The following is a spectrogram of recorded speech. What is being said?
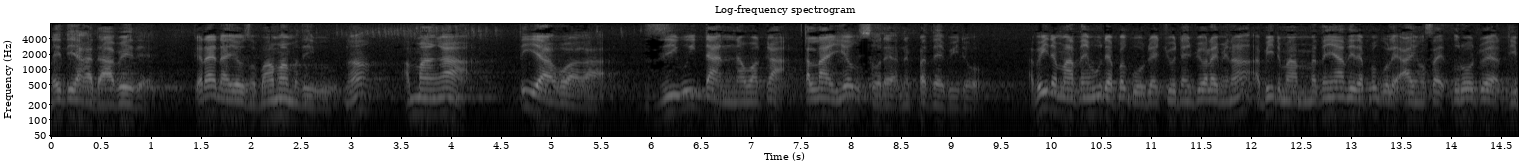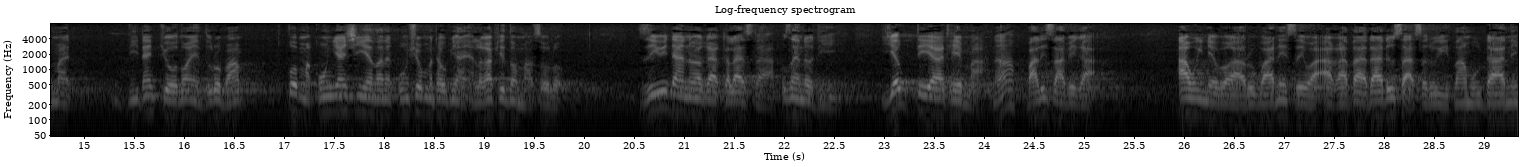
နေတရားဟာဒါပဲတဲ့ကရတ္တာယုတ်ဆိုဘာမှမသိဘူးနော်အမှန်ကတိရဟွာကဇီဝိတနဝကကလယုတ်ဆိုတဲ့နဲ့ပတ်သက်ပြီးတော့အဘိဓမ္မာသင်ဟုတဲ့ပုဂ္ဂိုလ်တွေကြိုတင်ပြောလိုက်မယ်နော်အဘိဓမ္မာမသင်ရသေးတဲ့ပုဂ္ဂိုလ်လေးအာယုံဆိုင်သူတို့အတွက်ဒီမှာဒီတိုင်းကြော်သွားရင်သူတို့ဘာကိုယ်မှာကုံချမ်းရှိရတဲ့ကုံရှုံးမထုတ်ပြရင်အလကားဖြစ်သွားမှာဆိုလို့ဇီဝိတနောကကလစတာဥစဉ်တို့ဒီရုပ်တရားထဲမှာနော်ပါဠိစာပေက အဝိနေဘောကရူပါနိစေဝအာဂတဓာတုစစရုဤသံမူတာနိ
